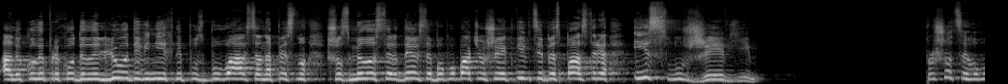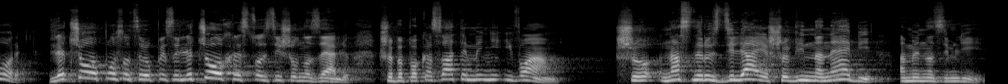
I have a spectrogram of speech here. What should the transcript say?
але коли приходили люди, він їх не позбувався. Написано, що змилосердився, бо побачив, що як вівці без пастиря, і служив їм. Про що це говорить? Для чого апостол це описує? Для чого Христос зійшов на землю? Щоб показати мені і вам, що нас не розділяє, що Він на небі, а ми на землі.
